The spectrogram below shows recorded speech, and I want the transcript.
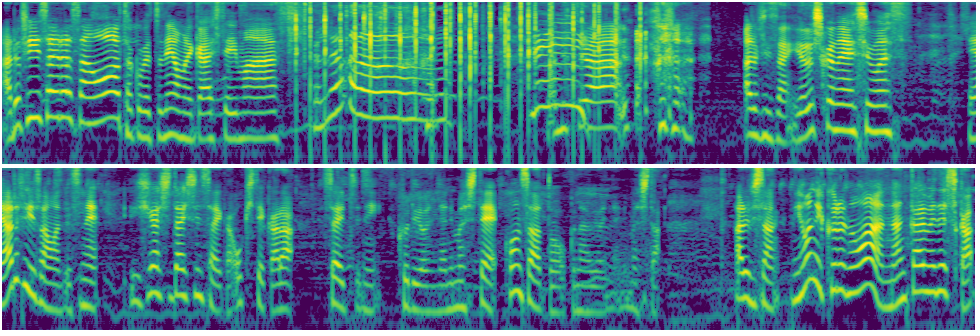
アルフィー・サイラさんを特別にお迎えしています! こんにちは。アルフィーさんよろしくお願いします。えーアルフィーさんはですね東大震災が起きてから被災地に来るようになりましてコンサートを行うようになりましたアルフィーさん日本に来るのは何回目ですか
